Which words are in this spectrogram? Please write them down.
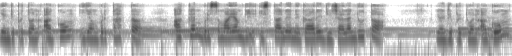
yang di Pertuan Agong yang bertahta akan bersemayam di Istana Negara di Jalan Duta. Yang di Pertuan Agong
